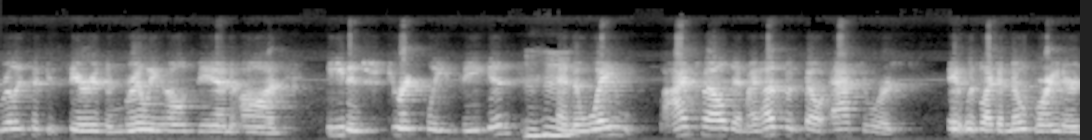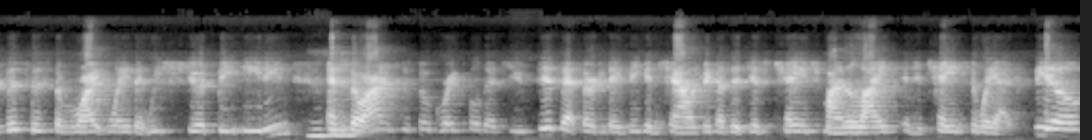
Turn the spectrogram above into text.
really took it serious and really honed in on eating strictly vegan. Mm-hmm. And the way I felt and my husband felt afterwards, it was like a no-brainer. This is the right way that we should be eating. Mm-hmm. And so I'm just so grateful that you did that 30-day vegan challenge because it just changed my life and it changed the way I feel.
